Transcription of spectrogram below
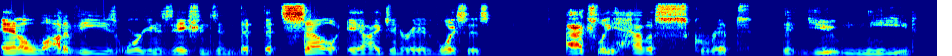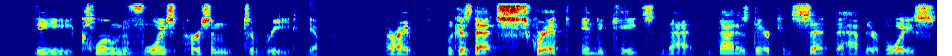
And a lot of these organizations and that that sell AI generated voices actually have a script that you need the cloned voice person to read. Yep. All right. Because that script indicates that that is their consent to have their voice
